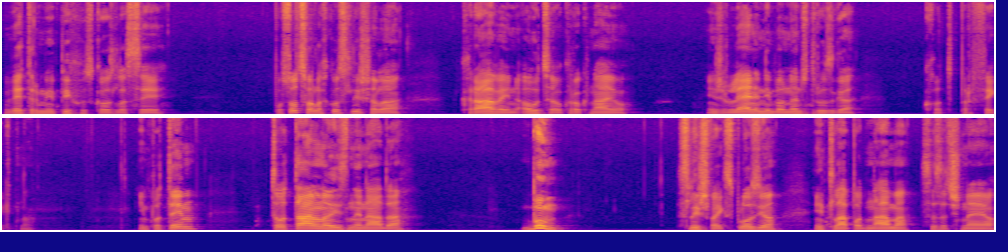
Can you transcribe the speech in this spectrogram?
veter mi je pihal skozi lase. Povsod sva lahko slišala krave in ovce okrog naju in življenje ni bilo nič drugega kot perfektno. In potem, totalno iznenada, slišiva eksplozijo in tla pod nama se začnejo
